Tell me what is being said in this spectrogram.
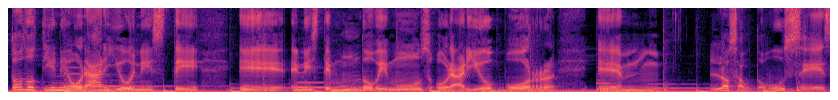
Todo tiene horario en este, eh, en este mundo. Vemos horario por em, los autobuses,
